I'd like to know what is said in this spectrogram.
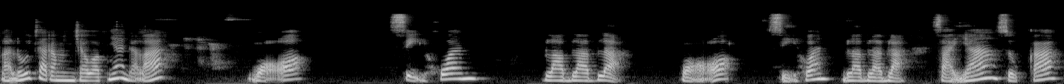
Lalu cara menjawabnya adalah wo si huan bla bla bla. Wo si huan bla bla bla. Saya suka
